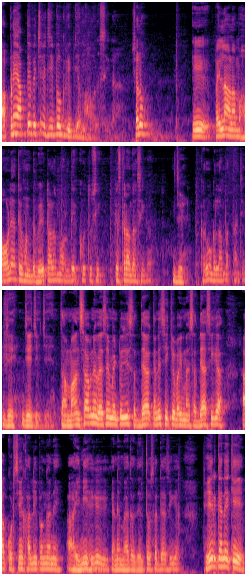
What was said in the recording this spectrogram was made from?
ਆਪਣੇ ਆਪ ਦੇ ਵਿੱਚ ਅਜੀਬੋ ਗਰੀਬ ਜਿਹਾ ਮਾਹੌਲ ਸੀਗਾ। ਚਲੋ ਇਹ ਪਹਿਲਾਂ ਵਾਲਾ ਮਾਹੌਲ ਹੈ ਤੇ ਹੁਣ ਡਿਬੇਟ ਵਾਲਾ ਮਾਹੌਲ ਦੇਖੋ ਤੁਸੀਂ ਕਿਸ ਤਰ੍ਹਾਂ ਦਾ ਸੀਗਾ। ਜੀ। ਕਰੋ ਗੱਲਾਂ ਬਾਤਾਂ ਜੀ। ਜੀ ਜੀ ਜੀ ਜੀ। ਤਾਂ ਮਾਨ ਸਾਹਿਬ ਨੇ ਵੈਸੇ ਮਿੰਟੂ ਜੀ ਸੱਦਿਆ ਕਹਿੰਦੇ ਸੀ ਕਿ ਬਾਈ ਮੈਂ ਸੱਦਿਆ ਸੀਗਾ। ਆ ਕੁਰਸੀਆਂ ਖਾਲੀ ਪੰਗਾ ਨੇ ਆਈ ਨਹੀਂ ਹੈਗੇ ਕਹਿੰਦੇ ਮੈਂ ਤਾਂ ਦਿਲ ਤੋਂ ਸੱਦਿਆ ਸੀਗਾ। ਫਿਰ ਕਹਿੰਦੇ ਕਿ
